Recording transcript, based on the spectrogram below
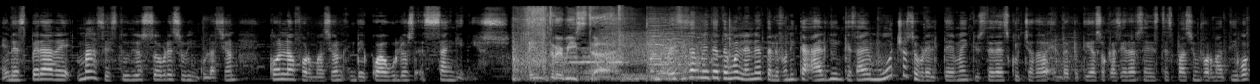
en espera de más estudios sobre su vinculación con la formación de coágulos sanguíneos. Entrevista. Precisamente tengo en la línea telefónica a alguien que sabe mucho sobre el tema y que usted ha escuchado en repetidas ocasiones en este espacio informativo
